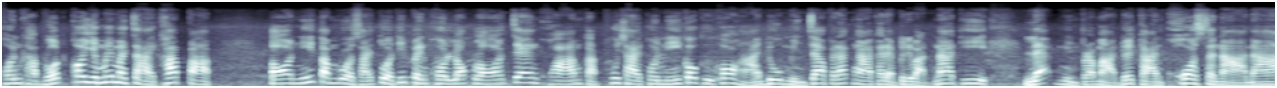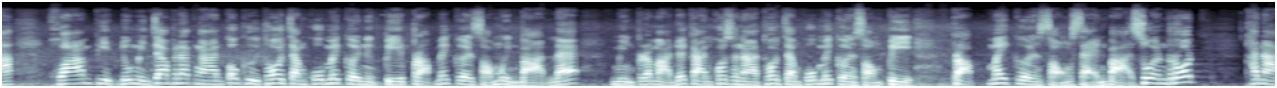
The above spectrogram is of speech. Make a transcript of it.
คนขับรถก็ยังไม่มาจ่ายค่าปรับ ตอนนี้ตำรวจสายตรวจที่เป็นคนล็อกล้อ แจ้งความกับผู้ชายคนนี้ก็คือข้อหาดูหมิ่นเจ้าพนักงานขณะปฏิบัติหน้าที่ และหมิ่นประมาทด้วยการโฆษณานะฮะความผิดดูหมิ่นเจ้าพนักงานก็คือโทษจำคุกไม่เกิน 1 ปี ปรับไม่เกิน 20,000 บาท และหมิ่นประมาทด้วยการโฆษณาโทษจำคุกไม่เกิน 2 ปี ปรับไม่เกิน 200,000 บาท ส่วนรถขณะ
